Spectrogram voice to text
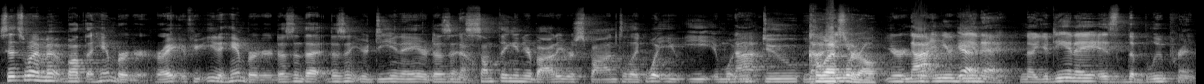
So that's what I meant about the hamburger, right? If you eat a hamburger, doesn't that doesn't your DNA or doesn't No. something in your body respond to like what you eat and what Not- you do? not in Cholesterol. your- Your- not in your yeah. DNA. No, your DNA is the blueprint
